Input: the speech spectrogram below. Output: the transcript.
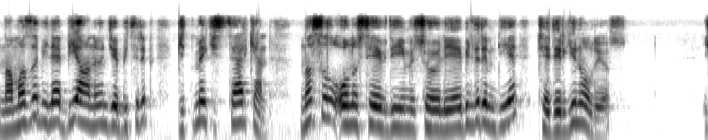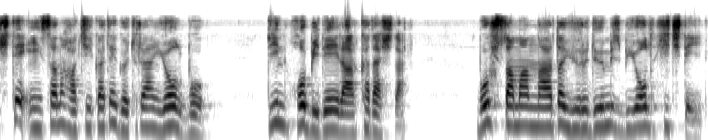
Namazı bile bir an önce bitirip gitmek isterken nasıl onu sevdiğimi söyleyebilirim diye tedirgin oluyorsun. İşte insanı hakikate götüren yol bu. Din hobi değil arkadaşlar. Boş zamanlarda yürüdüğümüz bir yol hiç değil.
